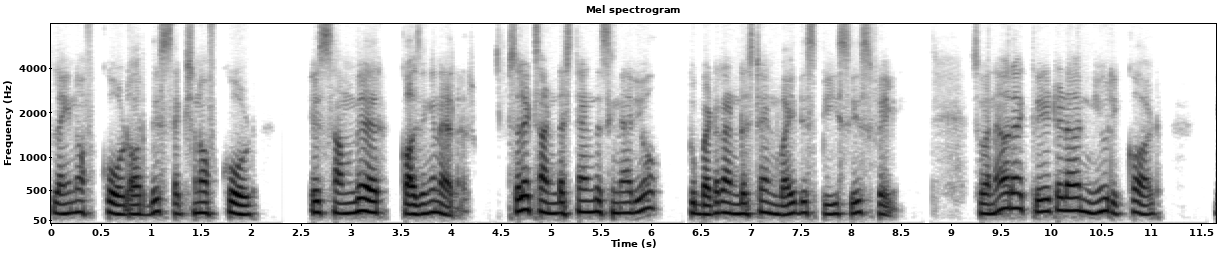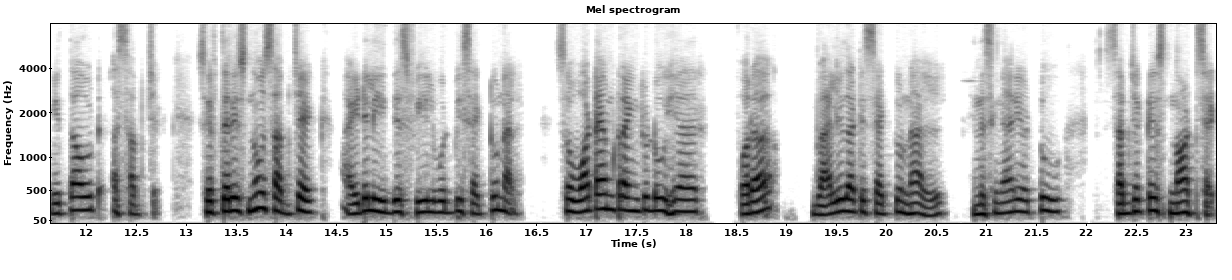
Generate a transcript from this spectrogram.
line of code or this section of code is somewhere causing an error. So let's understand the scenario to better understand why this piece is failing. So whenever I created a new record without a subject, so if there is no subject, ideally this field would be set to null. So what I'm trying to do here for a value that is set to null in the scenario two, subject is not set.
